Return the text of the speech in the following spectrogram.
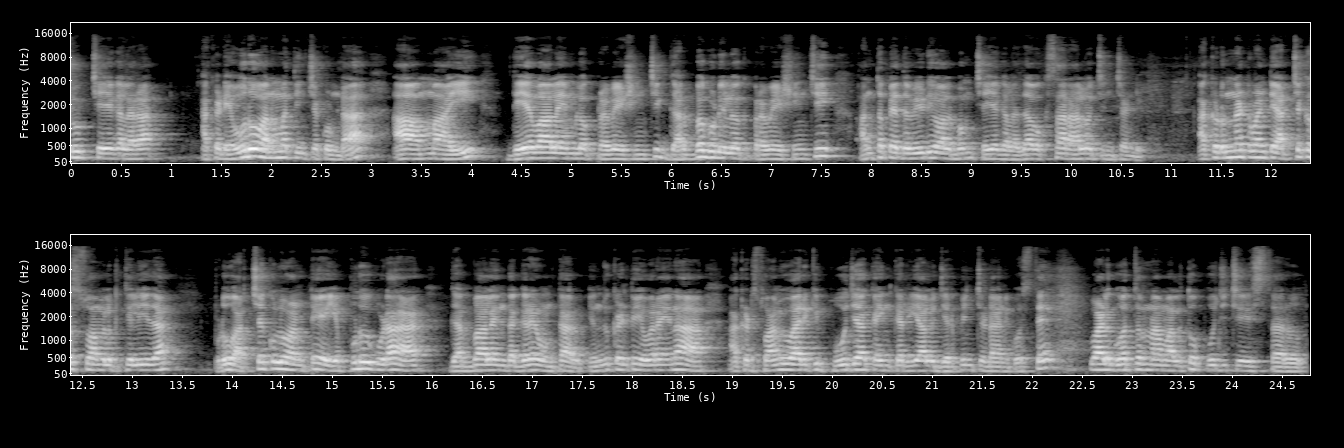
షూట్ చేయగలరా? అక్కడ ఎవరూ అనుమతించకుండా ఆ అమ్మాయి దేవాలయంలోకి ప్రవేశించి గర్భగుడిలోకి ప్రవేశించి అంత పెద్ద వీడియో ఆల్బమ్ చేయగలదా? ఒకసారి ఆలోచించండి. అక్కడ ఉన్నటువంటి అర్చక స్వాములకు తెలియదా? ఇప్పుడు అర్చకులు అంటే ఎప్పుడూ కూడా గర్భాలయం దగ్గరే ఉంటారు. ఎందుకంటే ఎవరైనా అక్కడ స్వామివారికి పూజా కైంకర్యాలు జరిపించడానికి వస్తే వాళ్ళ గోత్రనామాలతో పూజ చేయిస్తారు.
